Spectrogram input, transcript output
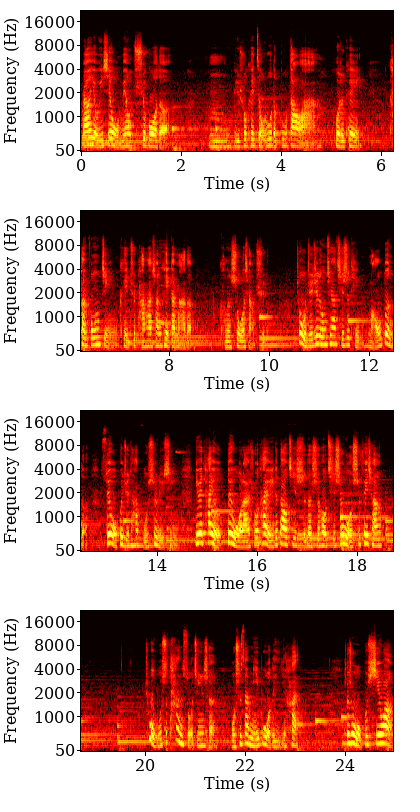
然后有一些我没有去过的，嗯，比如说可以走路的步道啊，或者可以看风景，可以去爬爬山，可以干嘛的，可能是我想去的。就我觉得这个东西它其实挺矛盾的，所以我会觉得它不是旅行，因为它有对我来说，它有一个倒计时的时候，其实我是非常，就我不是探索精神，我是在弥补我的遗憾，就是我不希望，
